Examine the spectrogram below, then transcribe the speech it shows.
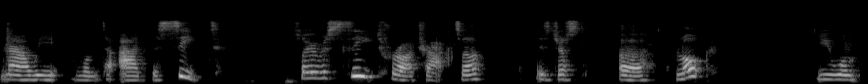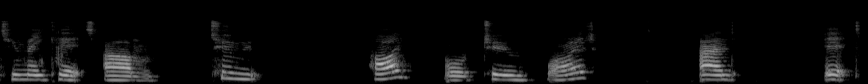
now we want to add the seat. So the seat for our tractor is just a block. You want to make it um, two high or two wide and it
